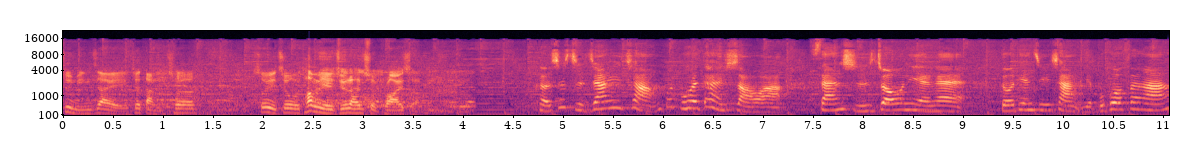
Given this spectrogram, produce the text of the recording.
市民在在等车，所以就他们也觉得很 surprise。可是只加一场会不会太少啊？三十周年哎，多添几场也不过分啊。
